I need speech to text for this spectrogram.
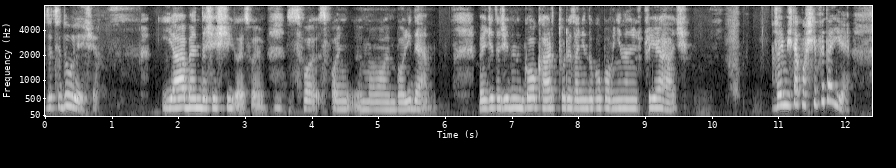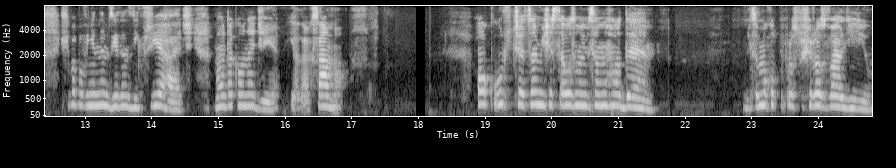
Zdecyduję się. Ja będę się ścigać swoim, swo, swoim małym bolidem. Będzie też jeden go-kart, który za niedługo powinien już przyjechać. Że mi się tak właśnie wydaje. Chyba powinienem z jeden z nich przyjechać. Mam taką nadzieję. Ja tak samo. O kurczę, co mi się stało z moim samochodem? Samochód po prostu się rozwalił.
